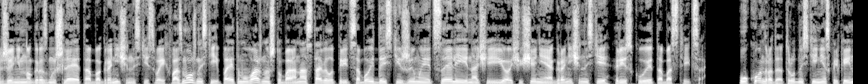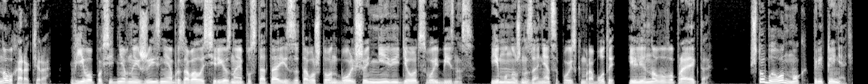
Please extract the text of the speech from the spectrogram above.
Же немного размышляет об ограниченности своих возможностей, поэтому важно, чтобы она ставила перед собой достижимые цели, иначе ее ощущение ограниченности рискует обостриться. У Конрада трудности несколько иного характера. В его повседневной жизни образовалась серьезная пустота из-за того, что он больше не ведет свой бизнес. Ему нужно заняться поиском работы или нового проекта. Что бы он мог предпринять?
